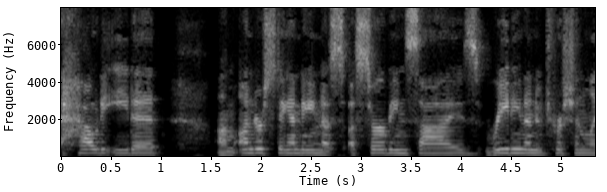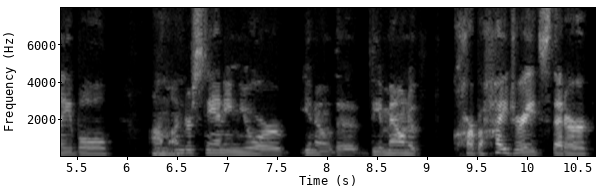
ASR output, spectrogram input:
how to eat it, um, understanding a, a, serving size, reading a nutrition label, um, mm-hmm. understanding your, you know, the the amount of carbohydrates that are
